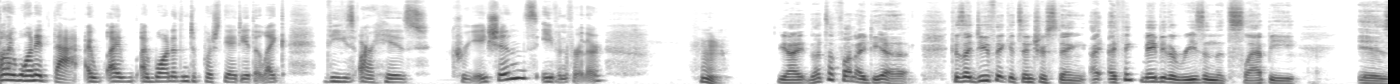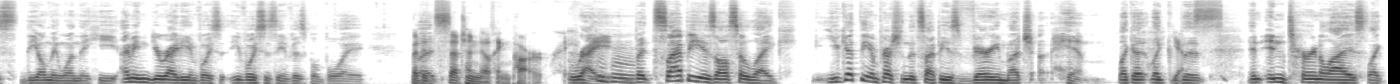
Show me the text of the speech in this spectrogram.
But I wanted that. I, I I wanted them to push the idea that like these are his creations even further. Hmm. Yeah, that's a fun idea. Because I do think it's interesting. I, I think maybe the reason that Slappy is the only one that he I mean, you're right, he voices he voices the invisible boy. But, but, it's such a nothing part, right? Right. Mm-hmm. But Slappy is also like you get the impression that Slappy is very much him. Like a like yes. the an internalized like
